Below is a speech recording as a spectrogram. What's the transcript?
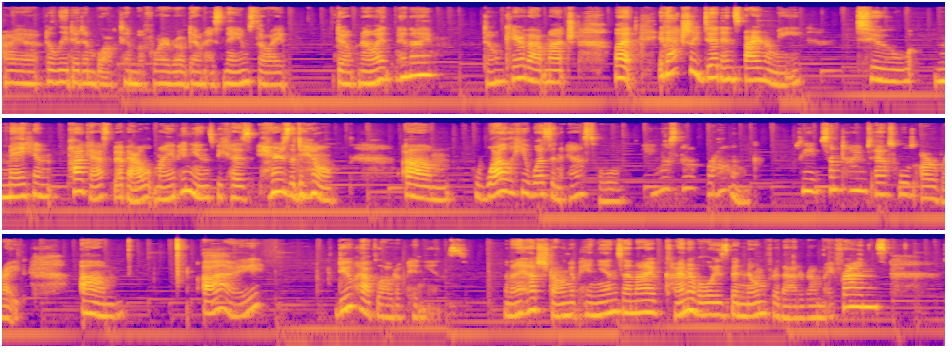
I uh, deleted and blocked him before I wrote down his name, so I don't know it, and I don't care that much. But it actually did inspire me to make a podcast about my opinions because here's the deal. Um, while he was an asshole, he was not wrong. See, sometimes assholes are right. Um, I do have loud opinions, and I have strong opinions, and I've kind of always been known for that around my friends.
